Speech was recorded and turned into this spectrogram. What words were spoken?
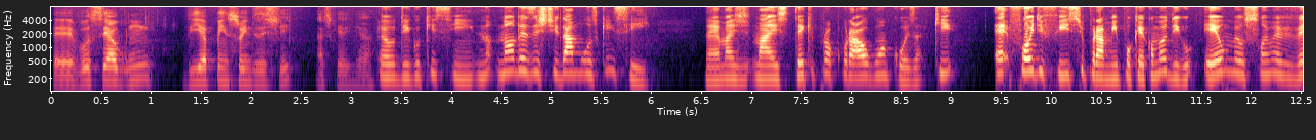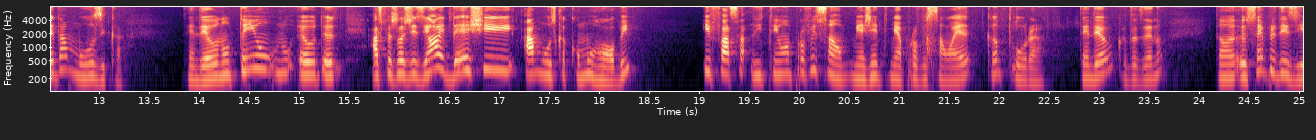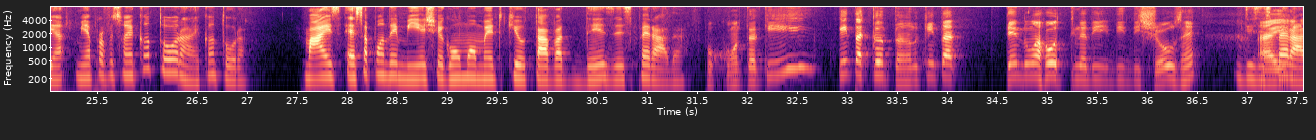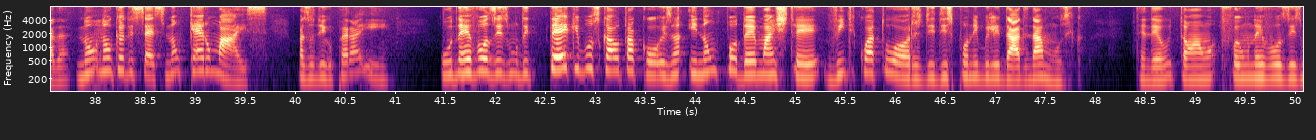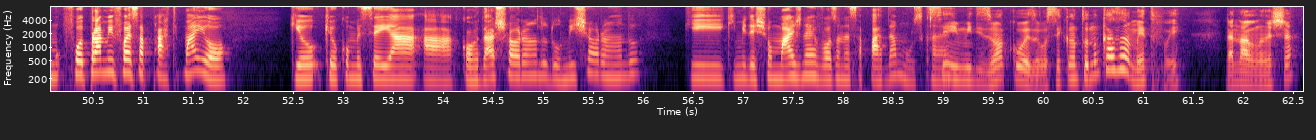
É, você algum dia pensou em desistir? Acho que é já. Eu digo que sim. N- não desistir da música em si, né? Mas, mas ter que procurar alguma coisa. Que é, foi difícil pra mim, porque, como eu digo, eu, meu sonho é viver da música. Entendeu? Eu não tenho. Eu, eu- as pessoas diziam, "Ai, deixe a música como hobby e faça e tenha uma profissão. Minha gente, minha profissão é cantora. Entendeu o que eu tô dizendo? Então, eu sempre dizia, minha profissão é cantora, é cantora. Mas essa pandemia chegou um momento que eu tava desesperada. Por conta que quem tá cantando, quem tá tendo uma rotina de, de, de shows, né? Desesperada. Não, não que eu dissesse, não quero mais. Mas eu digo, peraí. O nervosismo de ter que buscar outra coisa e não poder mais ter 24 horas de disponibilidade da música. Entendeu? Então é foi um nervosismo. Foi para mim foi essa parte maior que eu, que eu comecei a, a acordar chorando, dormir chorando, que, que me deixou mais nervosa nessa parte da música. né? Sim, me diz uma coisa. Você cantou num casamento, foi? Lá na lancha.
